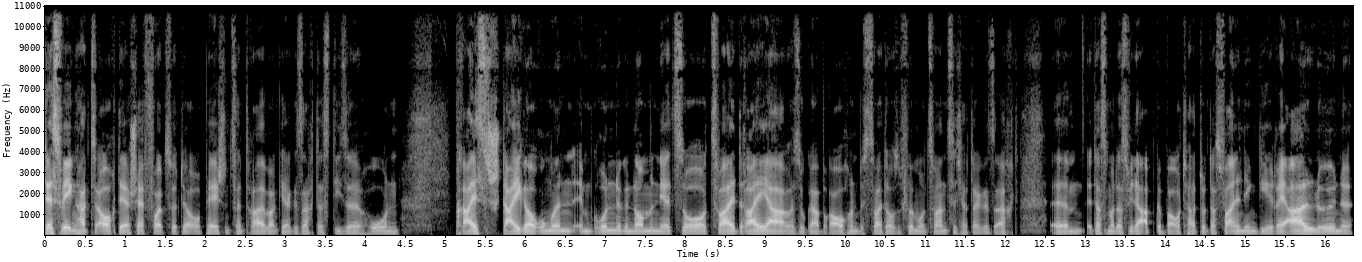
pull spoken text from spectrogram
Deswegen hat auch der Chefvolkswirt der Europäischen Zentralbank ja gesagt, dass diese hohen Preissteigerungen im Grunde genommen jetzt so zwei, drei Jahre sogar brauchen, bis 2025 hat er gesagt, ähm, dass man das wieder abgebaut hat und dass vor allen Dingen die Reallöhne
